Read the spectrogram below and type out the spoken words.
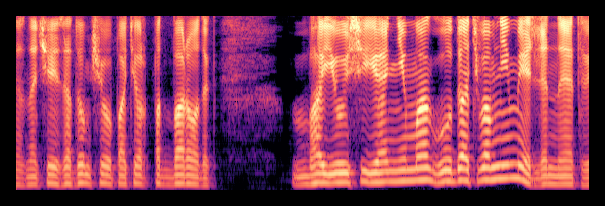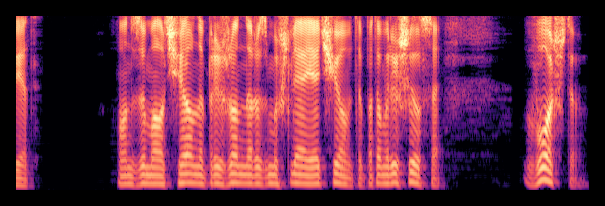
Казначей задумчиво потер подбородок. «Боюсь, я не могу дать вам немедленный ответ». Он замолчал, напряженно размышляя о чем-то, потом решился. «Вот что.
